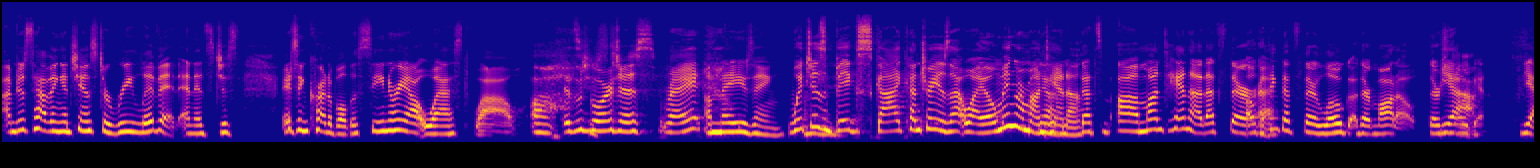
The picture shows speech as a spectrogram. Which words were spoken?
I'm just having a chance to relive it. And it's just, it's incredible. The scenery out West, wow. Oh, It's gorgeous, right? Amazing. Which is big sky country? Is that Wyoming or Montana? Yeah, that's uh, Montana. That's their, Okay. I think that's their logo, their motto, their Yeah. slogan. Yeah.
